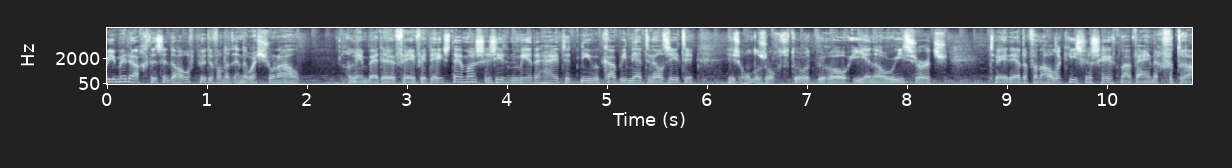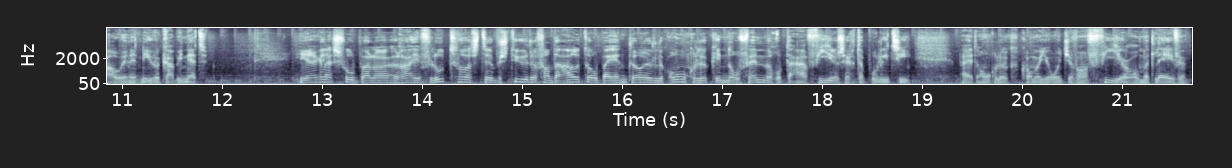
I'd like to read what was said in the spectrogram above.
Goedemiddag, dit zijn de hoofdpunten van het NOS-journaal. Alleen bij de VVD-stemmers ziet een meerderheid het nieuwe kabinet wel zitten... is onderzocht door het bureau INO Research. Tweederde van alle kiezers heeft maar weinig vertrouwen in het nieuwe kabinet. Heracles-voetballer Rai was de bestuurder van de auto... bij een dodelijk ongeluk in november op de A4, zegt de politie. Bij het ongeluk kwam een jongetje van vier om het leven.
